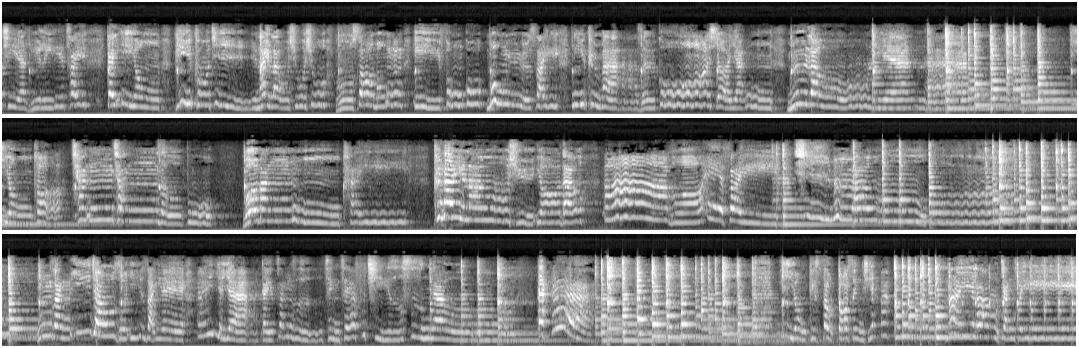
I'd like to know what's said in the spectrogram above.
计所牵粒粒彩。该用皮裤机，乃老学学无少梦，一风过梦雨碎。你看嘛，如果小杨满楼脸，用他轻轻手布，我们开。可奈老需要头啊，无爱飞起舞。五人一觉入一日哎呀呀，该真是青菜夫妻是死哦，哎哈。神仙，来老江水也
